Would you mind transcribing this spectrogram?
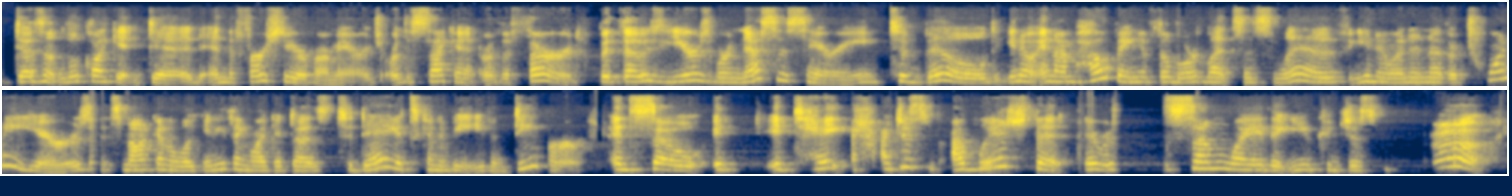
doesn't look like it did in the first year of our marriage or the second or the third but those years were necessary to build you know and i'm hoping if the lord lets us live you know in another 20 years it's not going to look anything like it does today. It's going to be even deeper. And so it it take i just i wish that there was some way that you could just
